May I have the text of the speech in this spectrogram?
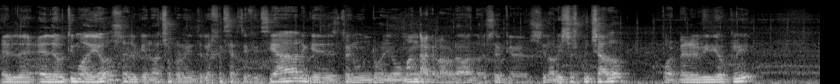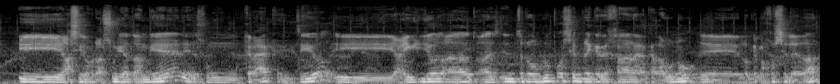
El de, el de Último Adiós, el que lo ha hecho con inteligencia artificial y que está en un rollo manga, que la verdad es el que si lo habéis escuchado, por ver el videoclip, y ha sido obra suya también, es un crack el tío. Y ahí yo, entre los grupos, siempre hay que dejar a cada uno eh, lo que mejor se le da.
